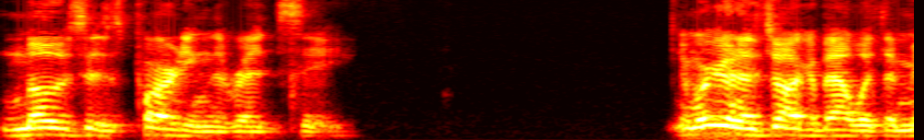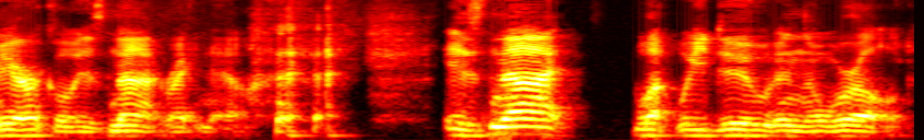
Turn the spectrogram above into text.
Moses parting the Red Sea. And we're going to talk about what the miracle is not right now. is not what we do in the world.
